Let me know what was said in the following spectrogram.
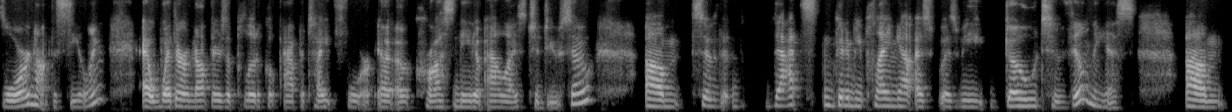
floor, not the ceiling, and whether or not there's a political appetite for uh, across NATO allies to do so. Um, so the, that's going to be playing out as as we go to Vilnius. Um,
